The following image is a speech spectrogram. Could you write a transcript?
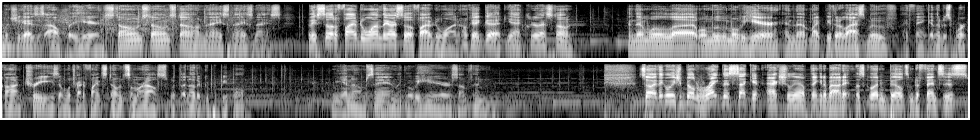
What's you guys' output here? Stone, stone, stone. Nice, nice, nice. Are they still at a 5 to 1? They are still a 5 to 1. Okay, good. Yeah, clear that stone. And then we'll uh, we'll move them over here, and that might be their last move, I think. And they'll just work on trees, and we'll try to find stone somewhere else with another group of people. You know what I'm saying? Like over here or something. So I think we should build right this second, actually, I'm thinking about it. Let's go ahead and build some defenses.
